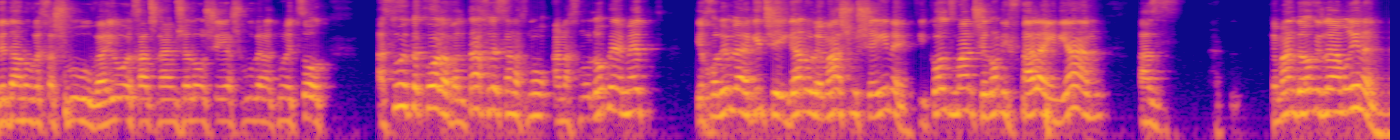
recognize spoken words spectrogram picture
ודנו וחשבו, והיו אחד, שניים, שלוש שישבו ונתנו עצות. עשו את הכל, אבל תכלס אנחנו, אנחנו לא באמת יכולים להגיד שהגענו למשהו שהנה, כי כל זמן שלא נפעל העניין, אז כמאן דאוביד לא ימרינן,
